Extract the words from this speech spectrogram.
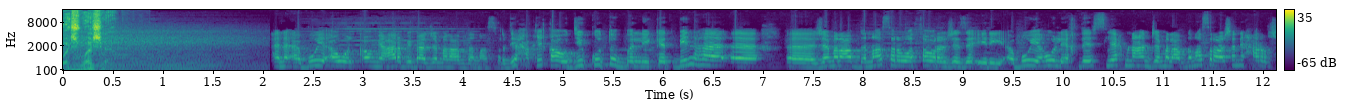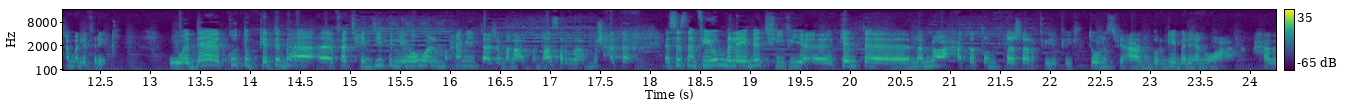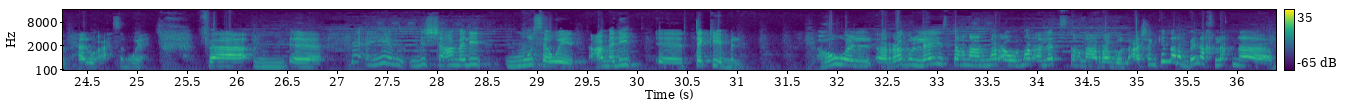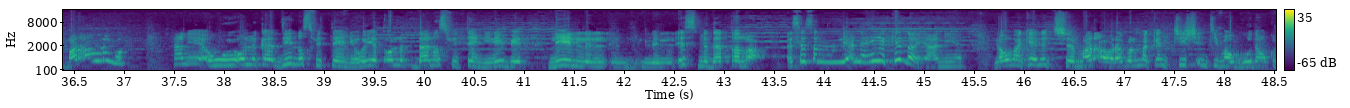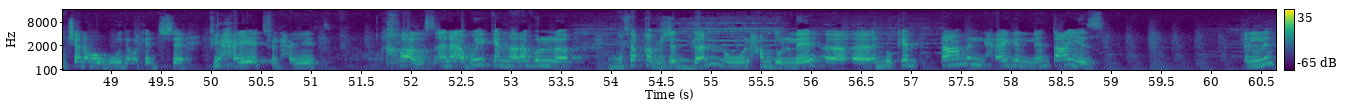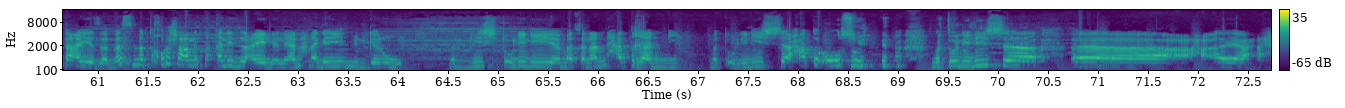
وشوشة. أنا أبوي أول قومي عربي بعد جمال عبد الناصر. دي حقيقة ودي كتب اللي كاتبينها آه، آه، جمال عبد الناصر والثورة الجزائرية. ابويا هو اللي أخذ السلاح من عند جمال عبد الناصر عشان يحرر شمال إفريقيا. وده كتب كاتبها آه، فتحي الديب اللي هو المحامي بتاع جمال عبد الناصر. مش حتى أساسا في يوم من الأيامات في في كانت ممنوعة حتى تنتشر في في, في تونس في عهد بورقيبه لأنه هو حابب حاله أحسن واحد. ف آه، لا هي مش عملية مساواة عملية آه، تكامل. هو ال- الرجل لا يستغنى عن المرأة والمرأة لا تستغنى عن الرجل. عشان كده ربنا خلقنا مرأة ورجل. يعني ويقول لك دي نصف التاني وهي تقول لك ده نصف التاني. ليه بي ليه ال- ال- ال- الاسم ده طلع؟ أساسا لأن هي كده. يعني لو ما كانتش مرأة ورجل ما كنتيش أنت موجودة ما كنتش أنا موجودة ما كانتش في حياة في الحياة. خالص. أنا أبوي كان رجل مثقف جدا والحمد لله آه، آه، إنه كان تعمل الحاجة اللي أنت عايزها اللي أنت عايزها بس ما تخرجش على تقاليد العيلة لأن إحنا جايين من الجنوب. ما تجيش تقولي لي مثلا هتغني ما تقوليليش هترقصي ما تقوليليش آه،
